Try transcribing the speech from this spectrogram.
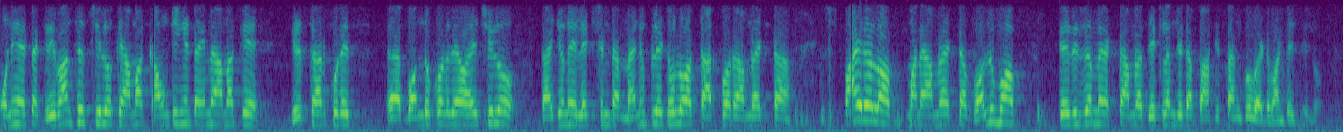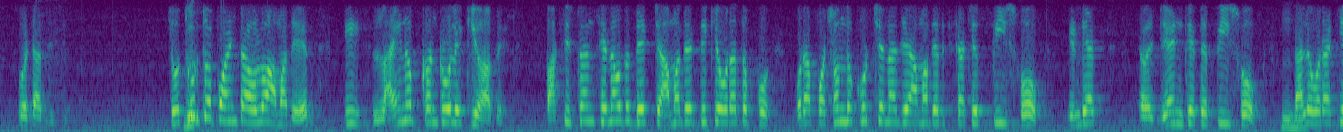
উনি একটা গ্রিভান্সেস ছিল কি আমার কাউন্টিং এর টাইমে আমাকে গ্রেফতার করে বন্ধ করে দেওয়া হয়েছিল। তাই জন্য ইলেকশনটা ম্যানিপুলেট হলো আর তারপর আমরা একটা স্পাইরাল অফ মানে আমরা একটা ভলিউম অফ টেরিজমের একটা আমরা দেখলাম যেটা পাকিস্তান খুব অ্যাডভান্টেজ দিল। ওটা চতুর্থ পয়েন্টটা হলো আমাদের কি লাইন অফ কন্ট্রোলে কি হবে? পাকিস্তান সেনাও তো দেখছে আমাদের দিকে ওরা তো ওরা পছন্দ করছে না যে আমাদের কাছে পিস হোক ইন্ডিয়া জেএনকে তে পিস হোক। তাহলে ওরা কি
